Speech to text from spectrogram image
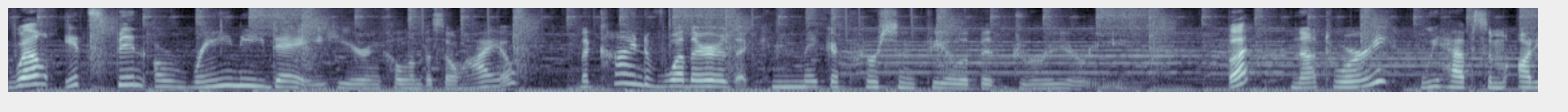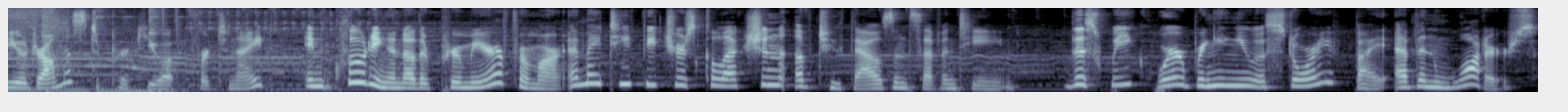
Well, it's been a rainy day here in Columbus, Ohio. The kind of weather that can make a person feel a bit dreary. But not to worry, we have some audio dramas to perk you up for tonight, including another premiere from our MAT Features collection of 2017. This week, we're bringing you a story by Evan Waters,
